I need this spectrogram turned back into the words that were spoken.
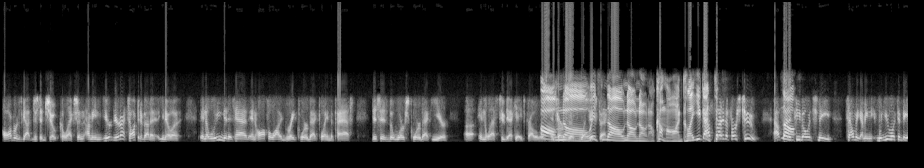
Auburn's got just a joke collection. I mean, you're you're not talking about a you know a in a league that has had an awful lot of great quarterback play in the past. This is the worst quarterback year uh, in the last two decades, probably. Oh no, it's no, no, no, no. Come on, Clay. You got outside of the first two, outside no. of Tebow and Snead tell me, I mean, when you looked at the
